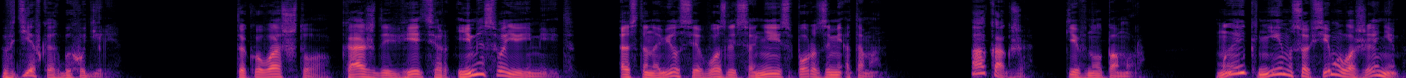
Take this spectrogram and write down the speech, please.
в девках бы ходили. — Так у вас что, каждый ветер имя свое имеет? Остановился возле саней с порозами атаман. — А как же? — кивнул помор. — Мы к ним со всем уважением.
